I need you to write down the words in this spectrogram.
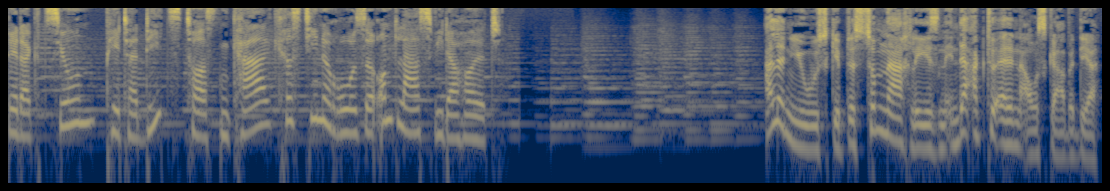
Redaktion Peter Dietz, Thorsten Kahl, Christine Rose und Lars Wiederhold. Alle News gibt es zum Nachlesen in der aktuellen Ausgabe der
